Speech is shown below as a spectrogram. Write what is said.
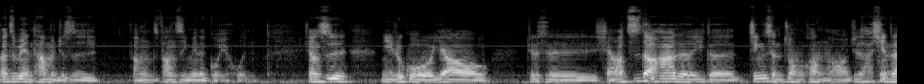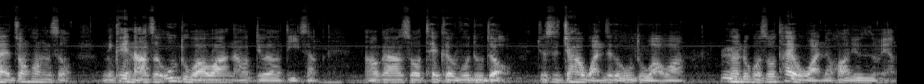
那这边他们就是房子房子里面的鬼魂，像是你如果要就是想要知道他的一个精神状况的话，就是他现在的状况的时候，你可以拿着巫毒娃娃，然后丢到地上，然后跟他说 “Take a voodoo doll”，就是叫他玩这个巫毒娃娃。嗯，那如果说他有玩的话，就是怎么样？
